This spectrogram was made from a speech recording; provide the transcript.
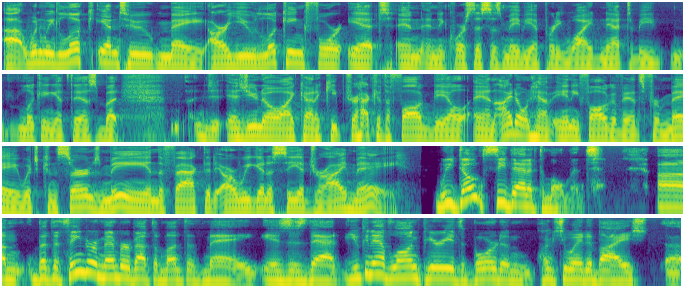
Uh, when we look into May, are you looking for it? And, and of course, this is maybe a pretty wide net to be looking at this, but as you know, I kind of keep track of the fog deal, and I don't have any fog events for May, which concerns me in the fact that are we going to see a dry May? We don't see that at the moment. Um, but the thing to remember about the month of May is is that you can have long periods of boredom punctuated by uh,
